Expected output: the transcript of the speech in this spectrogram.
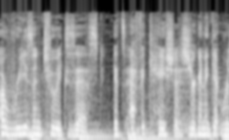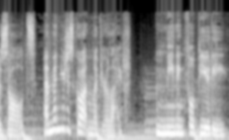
a reason to exist, it's efficacious. You're going to get results. And then you just go out and live your life. Meaningful Beauty.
